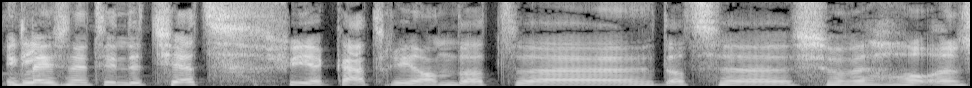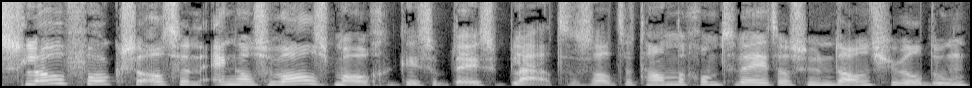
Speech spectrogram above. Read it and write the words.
Ik lees net in de chat via Katrian dat, eh, dat eh, zowel een slowfox als een Engels wals mogelijk is op deze plaat. Dat is altijd handig om te weten als u een dansje wil doen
